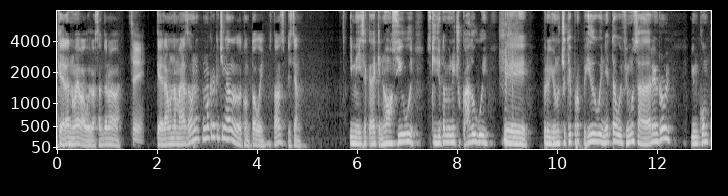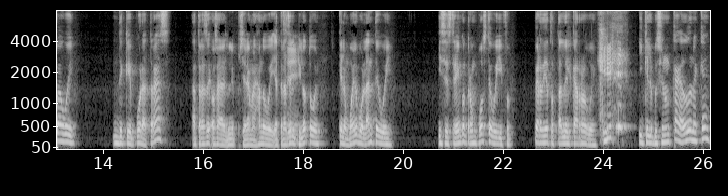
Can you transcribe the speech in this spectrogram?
que era nueva, güey, bastante nueva. Sí. Que era una más, una- no creo que chingado lo contó, güey. Estábamos pisteando. Y me dice acá de que no, sí, güey, es que yo también he chocado, güey. Eh, pero yo no choqué por pedo, güey, neta, güey. Fuimos a dar el rol. Y un compa, güey, de que por atrás, atrás de, o sea, le pusiera manejando, güey, y atrás Sí. del piloto, güey, que le mueve el volante, güey. Y se estrella contra un poste, güey, y fue pérdida total del carro, güey. ¿Qué? Y que le pusieron un cagadón acá.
